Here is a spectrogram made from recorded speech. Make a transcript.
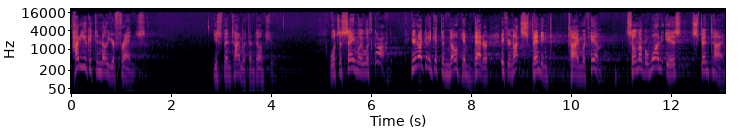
How do you get to know your friends? You spend time with them, don't you? Well, it's the same way with God. You're not going to get to know Him better if you're not spending time with Him. So, number one is spend time.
